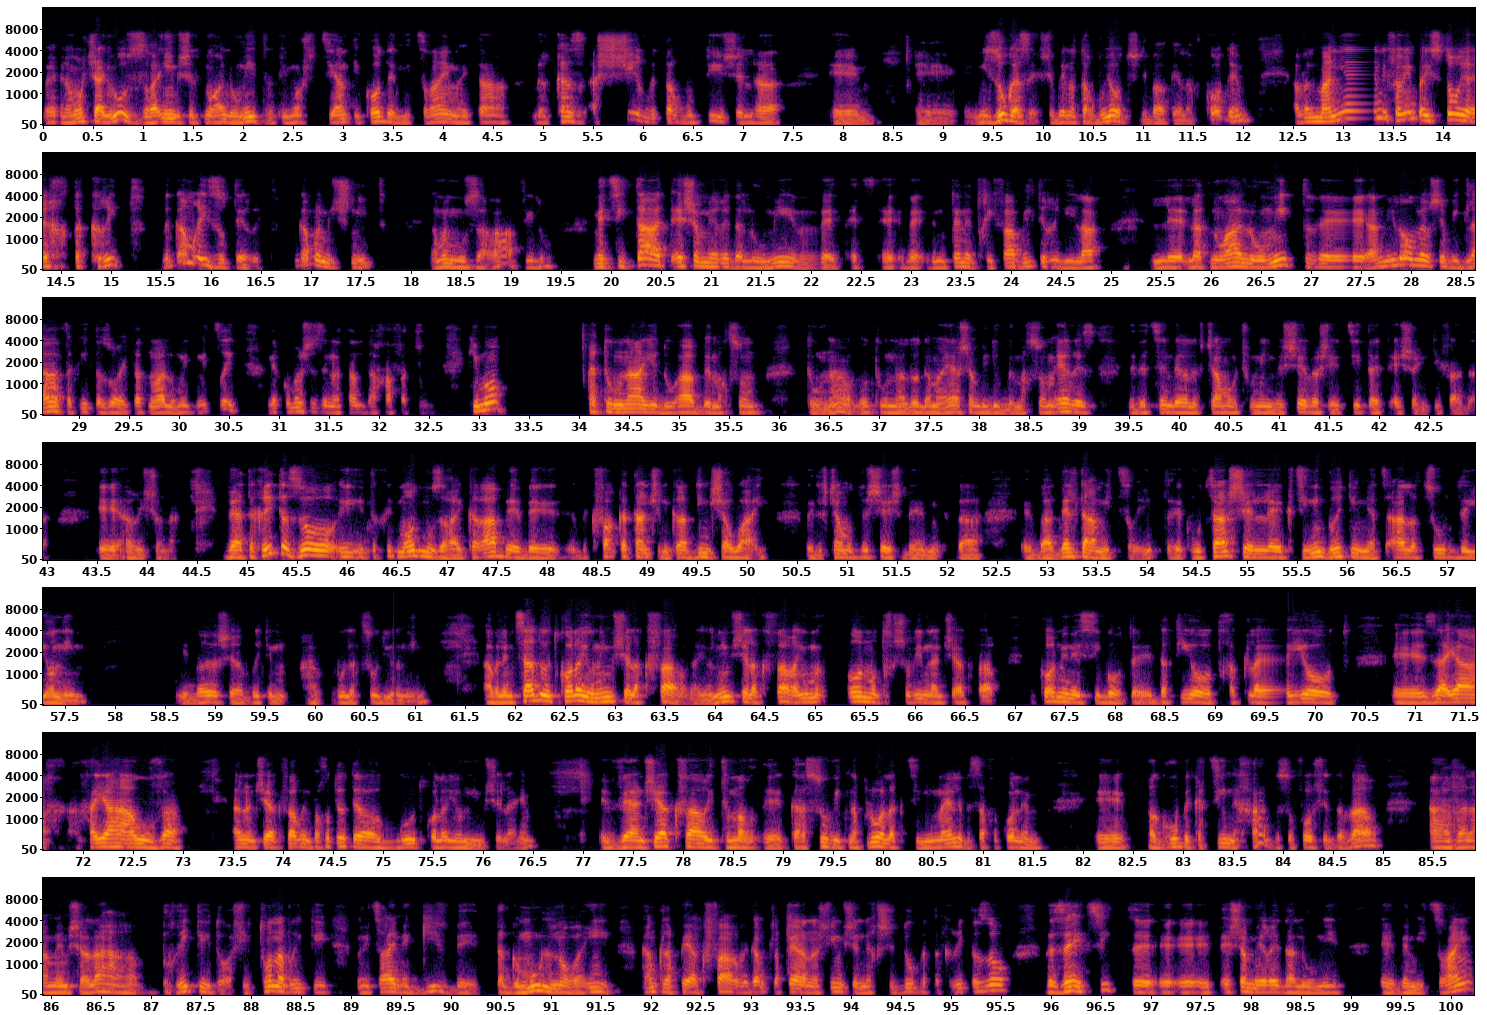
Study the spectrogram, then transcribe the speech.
למרות שהיו זרעים של תנועה לאומית, וכמו שציינתי קודם, מצרים הייתה מרכז עשיר ותרבותי של המיזוג אה, הזה שבין התרבויות שדיברתי עליו קודם, אבל מעניין לפעמים בהיסטוריה איך תקרית לגמרי איזוטרית, לגמרי משנית, לגמרי מוזרה אפילו, מציתה את אש המרד הלאומי את, ונותנת דחיפה בלתי רגילה לתנועה הלאומית, ואני לא אומר שבגלל התקרית הזו הייתה תנועה לאומית מצרית, אני רק אומר שזה נתן דחף עצום. כמו התאונה הידועה במחסום, תאונה או לא תאונה, לא יודע מה היה שם בדיוק, במחסום ארז, בדצמבר 1987, שהציתה את אש האינתיפאדה אה, הראשונה. והתקרית הזו היא תקרית מאוד מוזרה, היא קרה בכפר קטן שנקרא דין שוואי, ב-1906, בדלתא המצרית. קבוצה של קצינים בריטים יצאה לצוד יונים, מתברר שהבריטים אהבו לצוד יונים, אבל הם צדו את כל היונים של הכפר, והיונים של הכפר היו מאוד מאוד חשובים לאנשי הכפר, מכל מיני סיבות, אה, דתיות, חקלאיות, אה, זה היה החיה האהובה על אנשי הכפר, והם פחות או יותר הרגו את כל היונים שלהם. ואנשי הכפר התמר... אה, כעסו והתנפלו על הקצינים האלה, בסך הכל הם אה, פגעו בקצין אחד בסופו של דבר, אבל הממשלה הבריטית, או השלטון הבריטי במצרים, הגיב בתגמול נוראי, גם כלפי הכפר וגם כלפי האנשים שנחשדו בתקרית הזו, וזה הצית אה, את אש המרד הלאומי במצרים.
